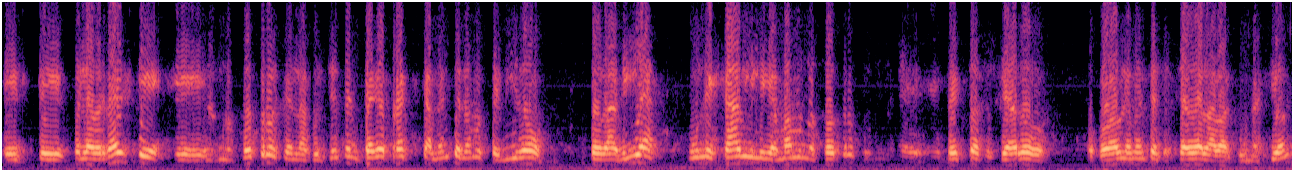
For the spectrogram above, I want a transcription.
Este, pues la verdad es que eh, nosotros en la función sanitaria prácticamente no hemos tenido todavía un EJAVI, le llamamos nosotros, un eh, efecto asociado o probablemente asociado a la vacunación.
